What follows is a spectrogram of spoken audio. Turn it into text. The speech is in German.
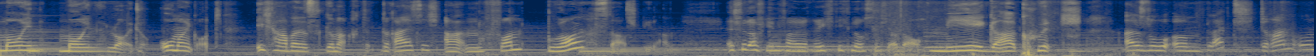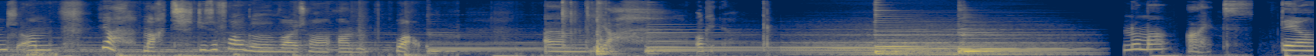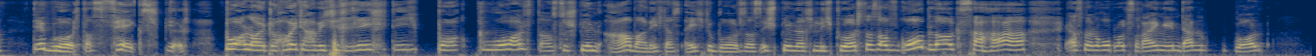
Moin, moin Leute. Oh mein Gott. Ich habe es gemacht. 30 Arten von Brawl Stars Spielern. Es wird auf jeden Fall richtig lustig und auch mega cringe. Also ähm, bleibt dran und ähm, ja, macht diese Folge weiter an. Wow. Ähm, ja. Okay. Nummer 1. Der, der Brawl Stars Fakes spielt. Boah, Leute, heute habe ich richtig Bock, Brawl Stars zu spielen, aber nicht das echte Brawl Stars. Ich spiele natürlich Brawl Stars auf Roblox, haha. Erstmal in Roblox reingehen, dann Brawl,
